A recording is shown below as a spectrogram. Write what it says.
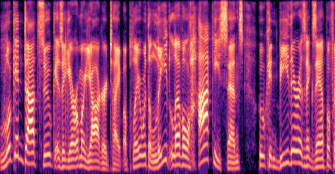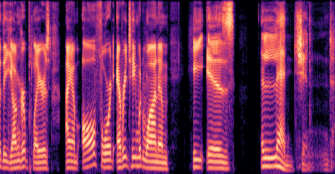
Look at Datsyuk as a Jaromir Jagr type, a player with elite level hockey sense who can be there as an example for the younger players. I am all for it. Every team would want him. He is a legend.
